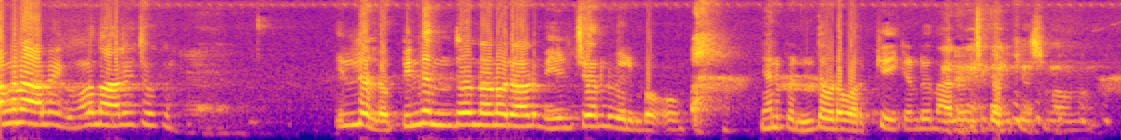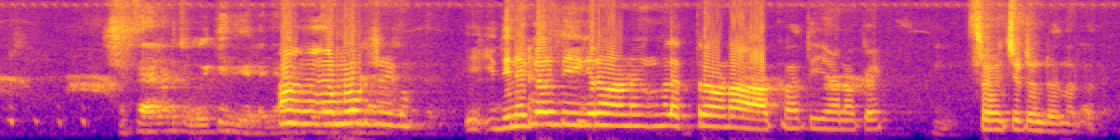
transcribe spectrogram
അങ്ങനെ ആലോചിക്കും. നിങ്ങളൊന്ന് ആലോചിച്ച് നോക്ക്. ഇല്ലല്ലോ. പിന്നെ എന്തുകൊണ്ടാണ് ഒരാൾ വീൽ ചെയറിൽ വരുമ്പോ ഓ ഞാനിപ്പോ എന്താ ഇവിടെ വർക്ക് ചെയ്യിക്കേണ്ടതെന്ന് ആലോചിച്ച് കൺഫ്യൂഷൻ ആവുന്നു ആ നമ്മളോട് ചോദിക്കും. ഇതിനേക്കാൾ ഭീകരമാണ്. നിങ്ങൾ എത്ര തവണ ആത്മഹത്യ ചെയ്യാനൊക്കെ ശ്രമിച്ചിട്ടുണ്ട് എന്നുള്ളത്.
